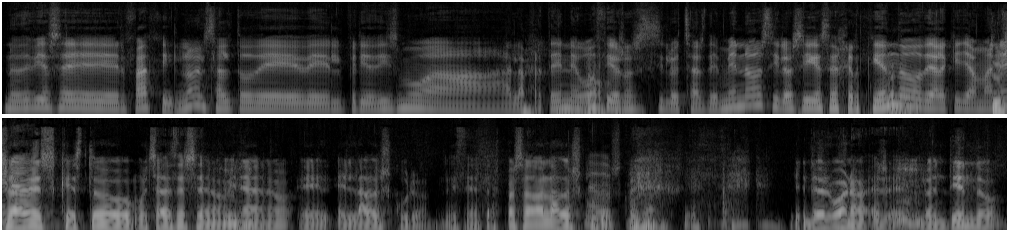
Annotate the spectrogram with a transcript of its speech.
No debió ser fácil, ¿no? El salto del periodismo a, la parte de negocios. no. sé si lo echas de menos, si lo sigues ejerciendo de aquella manera. Tú sabes que esto muchas veces se denomina ¿no? el, lado oscuro. Dice, te has pasado al lado oscuro. y entonces, bueno, eh, lo entiendo,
